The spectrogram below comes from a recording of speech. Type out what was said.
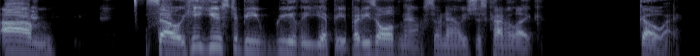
Um, so he used to be really yippy, but he's old now, so now he's just kind of like, go away.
